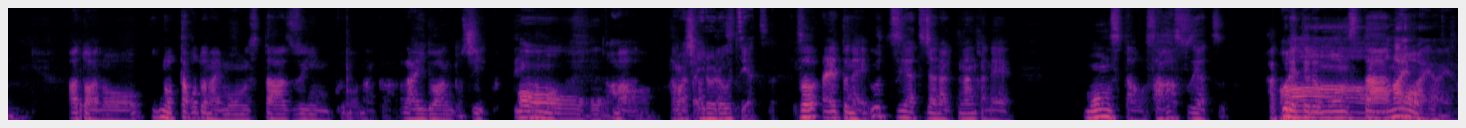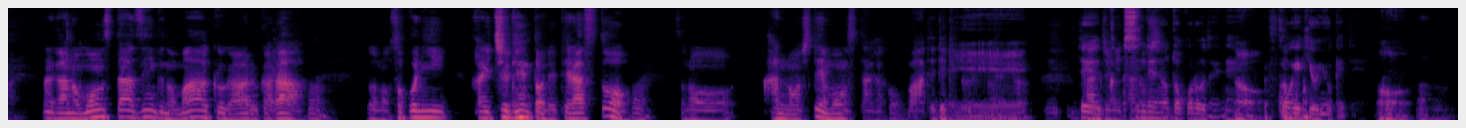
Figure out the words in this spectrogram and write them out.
あとあの、乗ったことないモンスターズインクのなんか、ライドシークっていうのも、あまあ楽しかったいろいろ打つやつそう、えっとね、撃つやつじゃなくてなんかね、モンスターを探すやつ。隠れてるモンスターあはいのはいはいはい、なんかあの、モンスターズインクのマークがあるから、うん。その、そこに懐中電灯で照らすと、うん。その、反応してモンスターがこう、バーって出てくるみたいで単純に、楽しい。寸殿のところでね、うん。攻撃を避けて、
